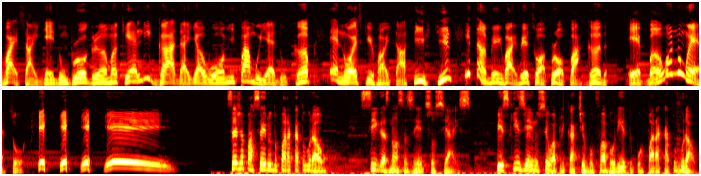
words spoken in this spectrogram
vai sair dentro de um programa que é ligado aí ao homem para mulher do campo. É nós que vai estar tá assistindo e também vai ver sua propaganda. É bom ou não é, só? Seja parceiro do Paracatu Rural. Siga as nossas redes sociais. Pesquise aí no seu aplicativo favorito por Paracatu Rural.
